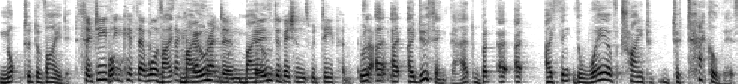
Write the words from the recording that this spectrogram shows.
not to divide it. So do you think if there was my- a second my own- referendum, my those own- divisions would deepen? Is well, I, I, I do think that, but I, I, I think the way of trying to, to tackle this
